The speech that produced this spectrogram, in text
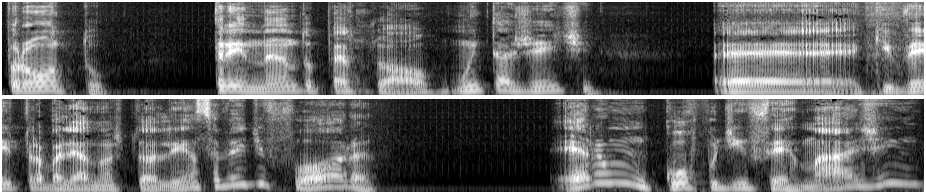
pronto treinando o pessoal. Muita gente é, que veio trabalhar no Hospital Aliança veio de fora. Era um corpo de enfermagem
